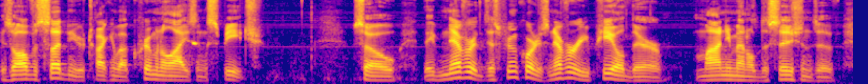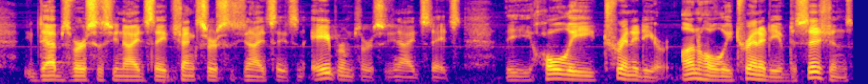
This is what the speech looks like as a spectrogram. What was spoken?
is all of a sudden you're talking about criminalizing speech. So they've never, the Supreme Court has never repealed their monumental decisions of Debs versus United States, Schenck versus United States, and Abrams versus United States, the holy trinity or unholy trinity of decisions,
